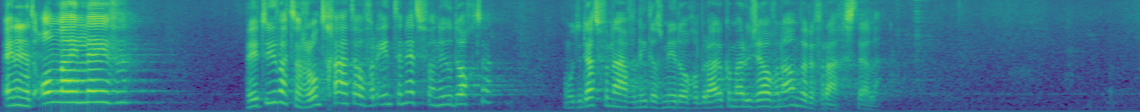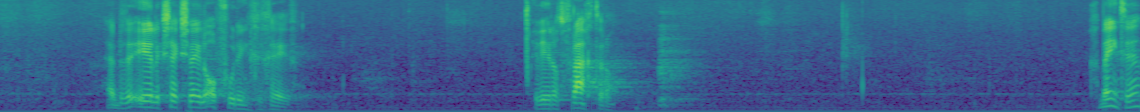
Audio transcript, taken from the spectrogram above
En in het online leven, weet u wat er rondgaat over internet van uw dochter? Dan moet u dat vanavond niet als middel gebruiken, maar u zelf een andere vraag stellen. Hebben we eerlijk seksuele opvoeding gegeven? De wereld vraagt erom. Gemeente,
